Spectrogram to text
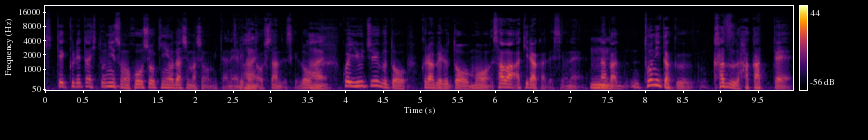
きてくれた人にその報奨金を出しましょうみたいなやり方をしたんですけど、はい。これ YouTube と比べるともう差は明らかですよね、うん。なんかとにかく数測って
